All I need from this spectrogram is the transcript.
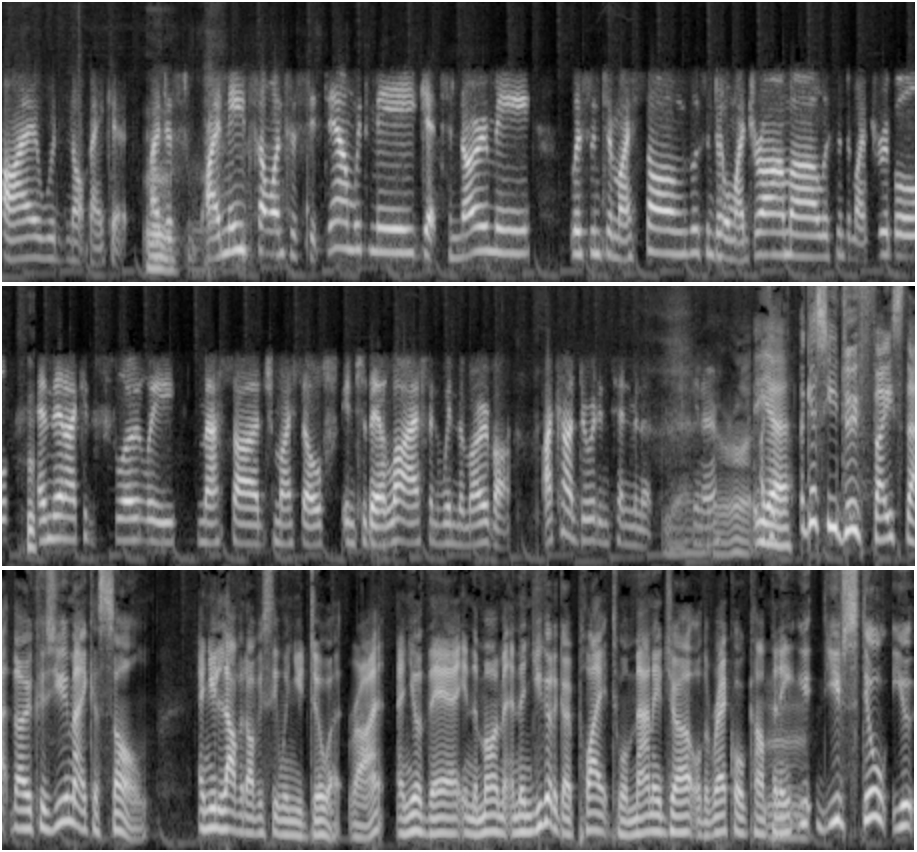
I would not make it. I mm. just, I need someone to sit down with me, get to know me, listen to my songs, listen to all my drama, listen to my dribble, and then I can slowly massage myself into their life and win them over. I can't do it in ten minutes. You know. Right. Yeah. I guess you do face that though, because you make a song and you love it obviously when you do it, right? And you're there in the moment, and then you got to go play it to a manager or the record company. You, you've still you.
